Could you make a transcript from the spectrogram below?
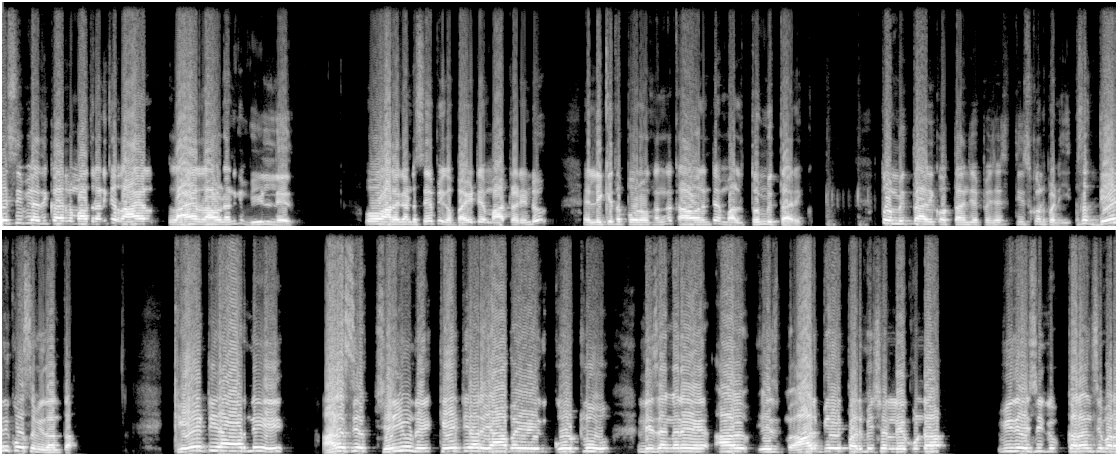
ఏసీబీ అధికారులు మాత్రానికి లాయర్ లాయర్ రావడానికి వీలు లేదు. ఓ అరగంట సేపు ఇక బయటే మాట్లాడిండు. లిఖిత పూర్వకంగా కావాలంటే మళ్ళీ తొమ్మిది తారీఖు. తొమ్మిది తారీఖు వస్తా అని చెప్పేసి తీసుకొని పడి అసలు దేనికోసం ఇదంతా? కేటీఆర్ని ని అరెస్ట్ చేయండి కేటీఆర్ యాభై ఐదు కోట్లు నిజంగానే ఆర్బీఐ పర్మిషన్ లేకుండా విదేశీ కరెన్సీ మన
